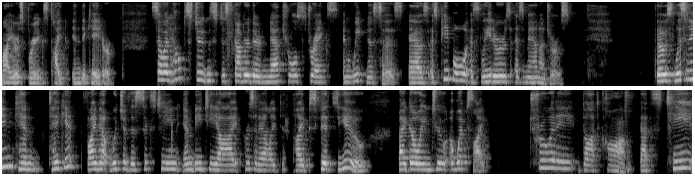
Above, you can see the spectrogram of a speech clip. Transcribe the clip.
Myers-Briggs type indicator. So it helps students discover their natural strengths and weaknesses as, as people, as leaders, as managers. Those listening can take it, find out which of the 16 MBTI personality types fits you by going to a website, truity.com. That's T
